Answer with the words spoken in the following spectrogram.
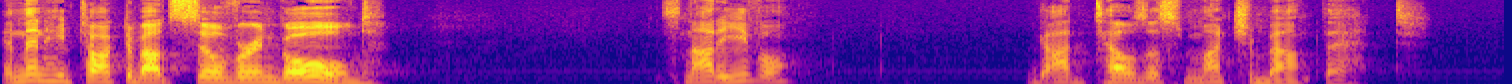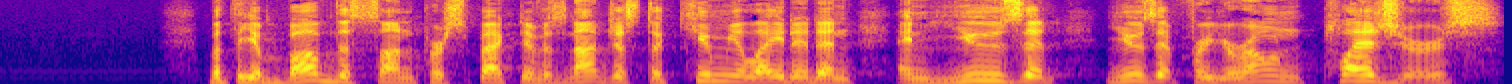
And then he talked about silver and gold. It's not evil. God tells us much about that. But the above the sun perspective is not just accumulate it and, and use it, use it for your own pleasures.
